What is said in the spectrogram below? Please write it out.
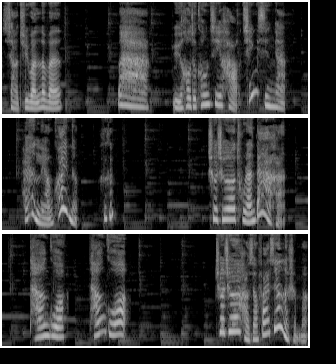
小趣闻了闻，哇，雨后的空气好清新啊，还很凉快呢。呵呵。车车突然大喊：“糖果，糖果！”车车好像发现了什么。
